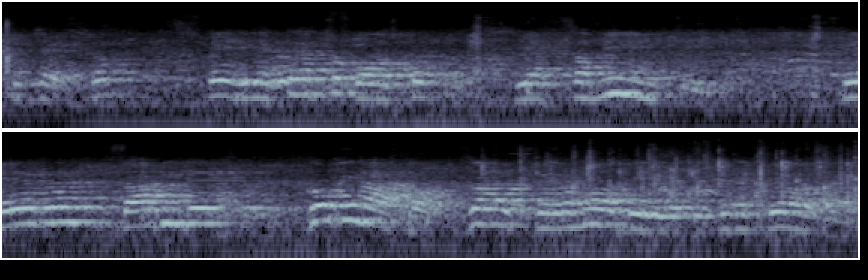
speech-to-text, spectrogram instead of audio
successo. E il terzo posto, piazzamenti per Davide Combinato, Zalzero, mobile, destinazione.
